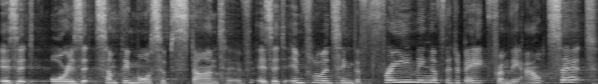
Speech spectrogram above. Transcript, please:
Is it, or is it something more substantive? Is it influencing the framing of the debate from the outset?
